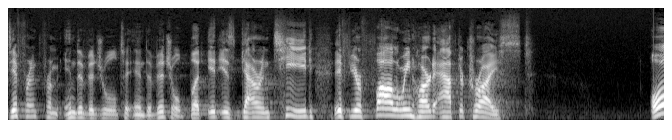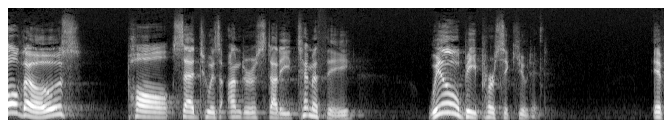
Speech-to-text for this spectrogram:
different from individual to individual, but it is guaranteed if you're following hard after Christ. All those, Paul said to his understudy Timothy, will be persecuted if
